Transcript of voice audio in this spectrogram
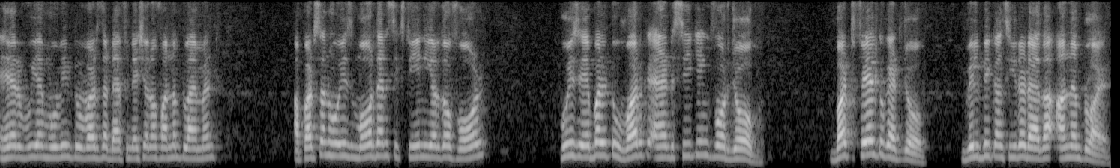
here we are moving towards the definition of unemployment a person who is more than sixteen year of old who is able to work and seeking for job but fail to get job will be considered as the unemployed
